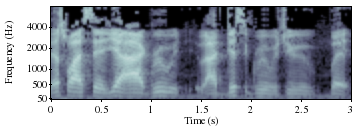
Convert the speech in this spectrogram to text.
That's why I said, yeah, I agree with. I disagree with you, but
